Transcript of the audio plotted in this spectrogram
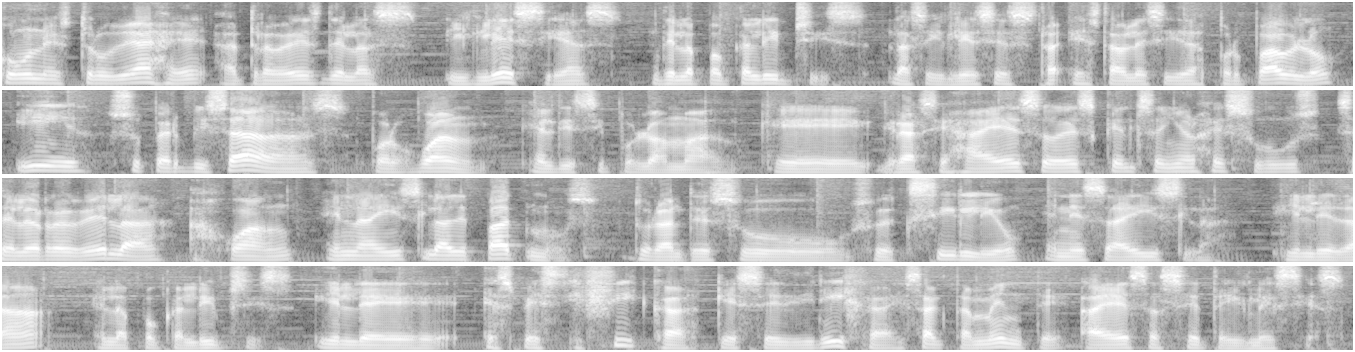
con nuestro viaje a través de las iglesias del Apocalipsis, las iglesias establecidas por Pablo y supervisadas por Juan, el discípulo amado, que gracias a eso es que el Señor Jesús se le revela a Juan en la isla de Patmos durante su, su exilio en esa isla y le da el Apocalipsis y le especifica que se dirija exactamente a esas siete iglesias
